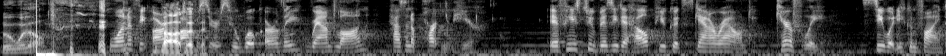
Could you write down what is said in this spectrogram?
who will? One of the ARC officers who woke early, Rand Lawn, has an apartment here. If he's too busy to help, you could scan around, carefully, see what you can find.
